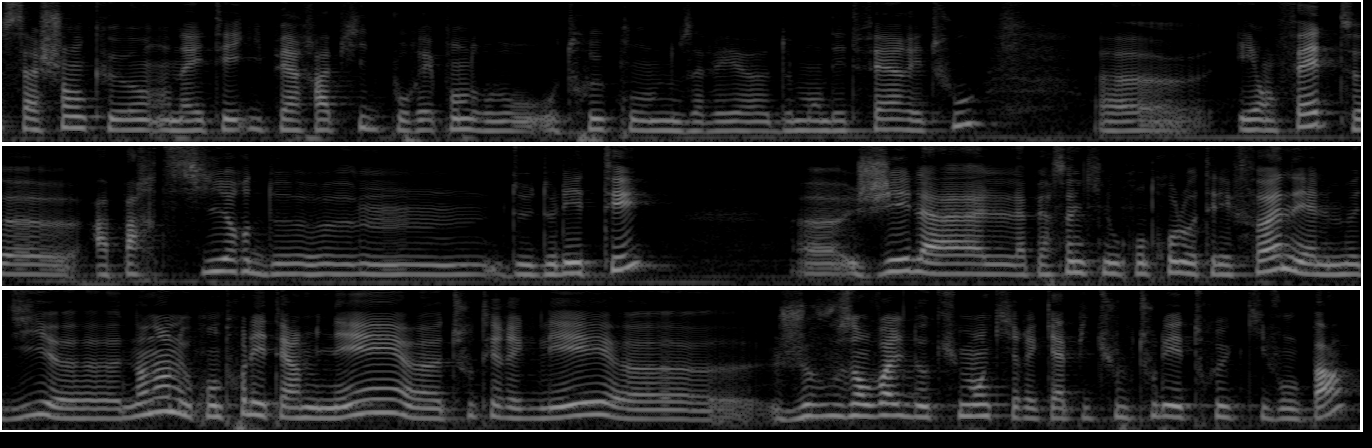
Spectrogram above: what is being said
sachant qu'on a été hyper rapide pour répondre aux, trucs qu'on nous avait demandé de faire et tout. et en fait, à partir de, de l'été, euh, j'ai la, personne qui nous contrôle au téléphone et elle me dit euh, non non le contrôle est terminé euh, tout est réglé je vous envoie le document qui récapitule tous les trucs qui vont pas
